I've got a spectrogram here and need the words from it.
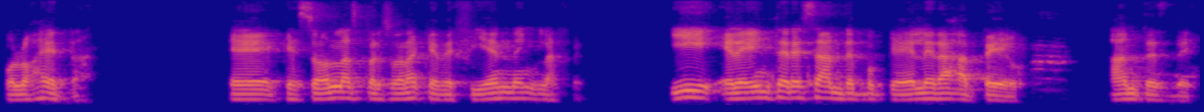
apologeta, eh, que son las personas que defienden la fe. Y él es interesante porque él era ateo antes de,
